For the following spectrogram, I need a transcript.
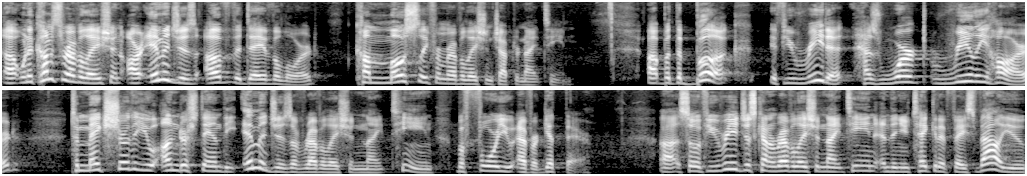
Uh, when it comes to Revelation, our images of the day of the Lord come mostly from Revelation chapter 19. Uh, but the book, if you read it, has worked really hard to make sure that you understand the images of Revelation 19 before you ever get there. Uh, so if you read just kind of Revelation 19 and then you take it at face value,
